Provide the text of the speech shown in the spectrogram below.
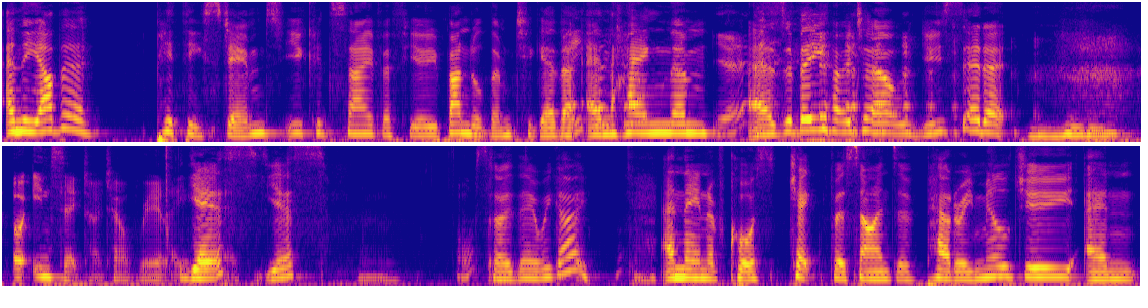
And the other pithy stems, you could save a few, bundle them together, Bee and hotel? hang them Yeah. as a bee hotel. You said it. Or insect hotel, really. Yes, yes. Hmm. Awesome. So there we go. And then, of course, check for signs of powdery mildew and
